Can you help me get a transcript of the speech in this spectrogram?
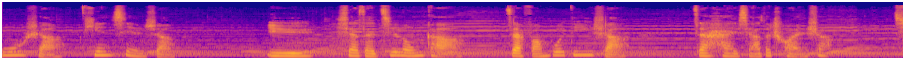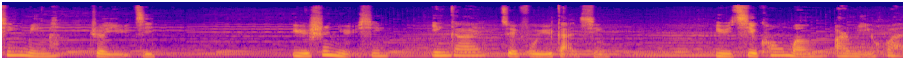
屋上、天线上。雨下在基隆港，在防波堤上，在海峡的船上。清明这雨季，雨是女性，应该最富于感性。语气空蒙而迷幻，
